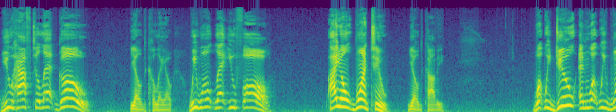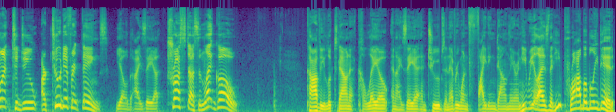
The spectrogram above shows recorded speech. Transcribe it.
You have to let go! yelled Kaleo. We won't let you fall! I don't want to! yelled Kavi. What we do and what we want to do are two different things, yelled Isaiah. Trust us and let go. Kavi looked down at Kaleo and Isaiah and Tubes and everyone fighting down there, and he realized that he probably did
